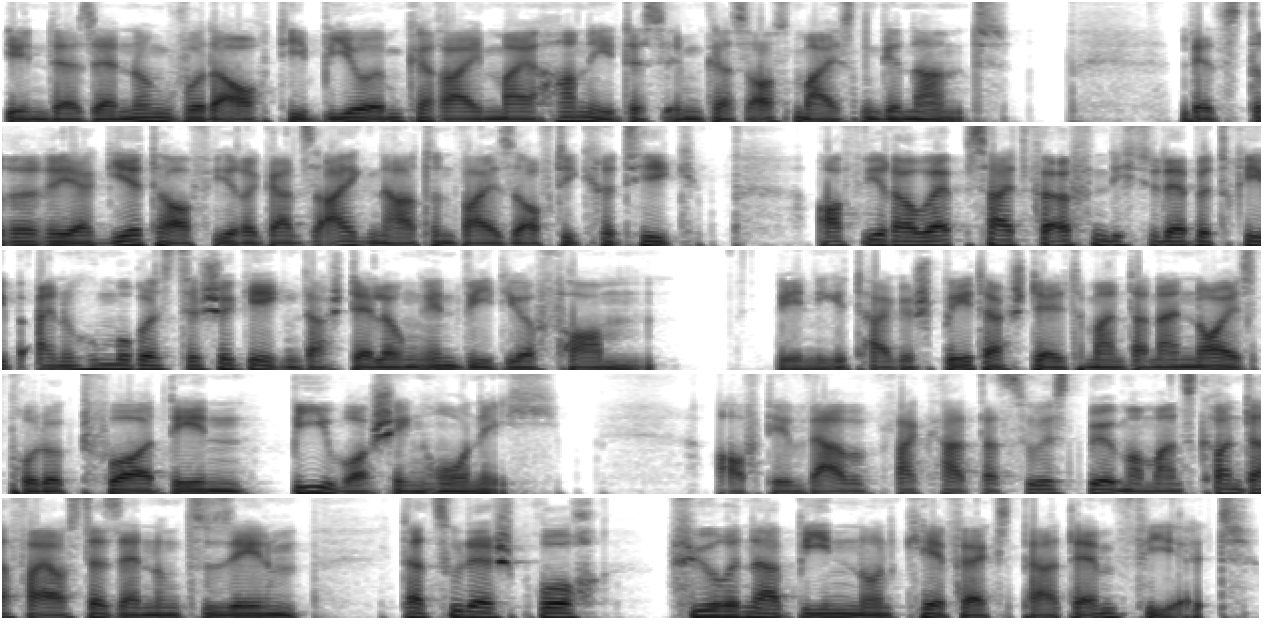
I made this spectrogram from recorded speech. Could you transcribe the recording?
In der Sendung wurde auch die Bio-Imkerei My Honey des Imkers aus Meißen genannt. Letztere reagierte auf ihre ganz eigene Art und Weise auf die Kritik. Auf ihrer Website veröffentlichte der Betrieb eine humoristische Gegendarstellung in Videoform. Wenige Tage später stellte man dann ein neues Produkt vor, den Bee-Washing Honig. Auf dem Werbeplakat dazu ist Böhmermanns Konterfei aus der Sendung zu sehen. Dazu der Spruch, führender Bienen- und Käferexperte empfiehlt.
